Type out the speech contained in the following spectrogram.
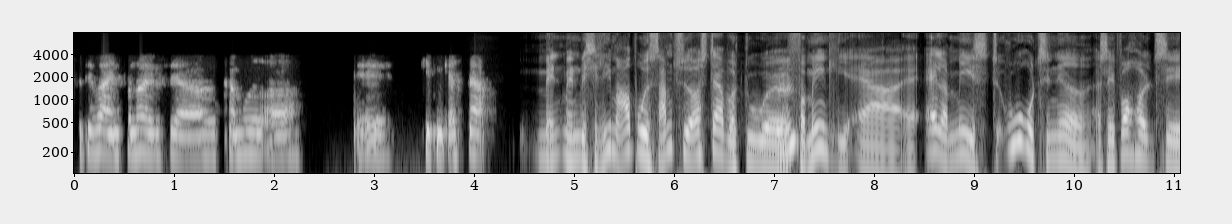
så det var en fornøjelse at komme ud og øh, give den gas der. Men, men hvis jeg lige må afbryde samtidig også der, hvor du øh, Mhm. formentlig er er allermest urutineret, altså i forhold til,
